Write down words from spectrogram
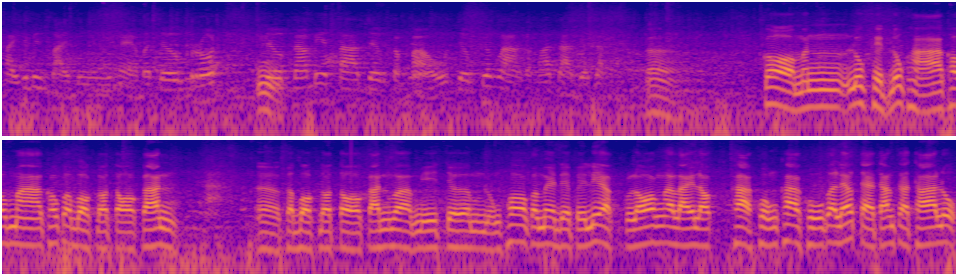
ใครที่เป็นสายมูแห่มาเจิมรถอืมเจิมน้ำเมตตา เจิมกระเป๋า เจิมเครื่องรางกับพระอาจารย์เยอะจังอ่าก็มันลูกศิษย์ลูกหาเขามาเขาก็บอกต่อๆกันค่ะเออ ก็บอกต่อๆกันว่ามีเจิมหลวงพ่อก็ไม่ได้ไปเรียกร้องอะไรหรอกค่าคงค่าครูก็แล้วแต่ตามศรัทธาลูก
